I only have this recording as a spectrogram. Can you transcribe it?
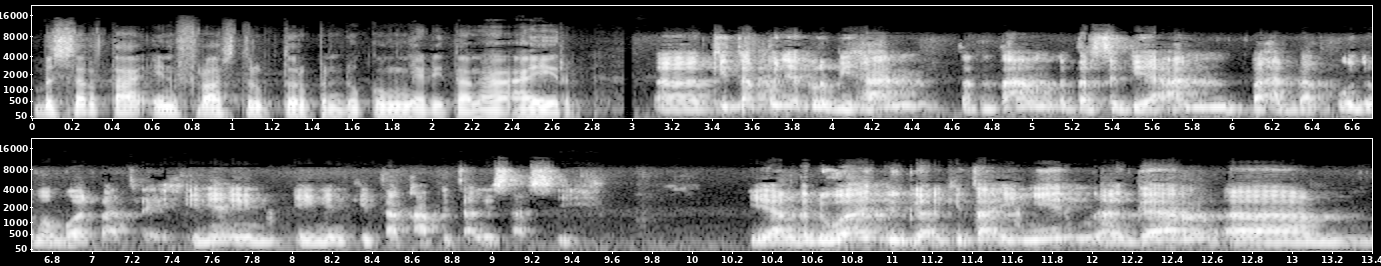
beserta infrastruktur pendukungnya di tanah air. Uh, kita punya kelebihan tentang ketersediaan bahan baku untuk membuat baterai. Ini yang ingin kita kapitalisasi. Yang kedua juga kita ingin agar um,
